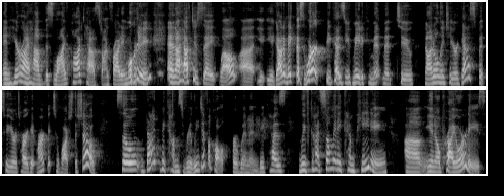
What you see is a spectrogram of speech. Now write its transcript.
And here I have this live podcast on Friday morning, and I have to say, well, uh, you, you got to make this work because you've made a commitment to not only to your guests but to your target market to watch the show. So that becomes really difficult for women because we've got so many competing um, you know, priorities.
